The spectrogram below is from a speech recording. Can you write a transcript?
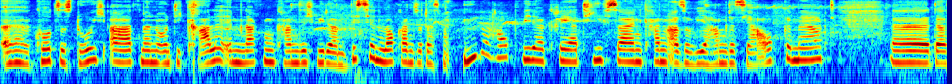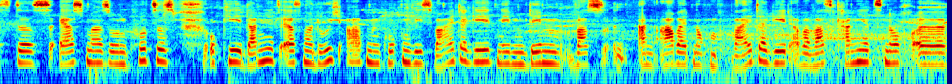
äh, kurzes Durchatmen und die Kralle im Nacken kann sich wieder ein bisschen lockern, sodass man überhaupt wieder kreativ sein kann. Also wir haben das ja auch gemerkt, äh, dass das erstmal so ein kurzes, okay, dann jetzt erstmal durchatmen, gucken, wie es weitergeht, neben dem, was an Arbeit noch weitergeht, aber was kann jetzt noch äh,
